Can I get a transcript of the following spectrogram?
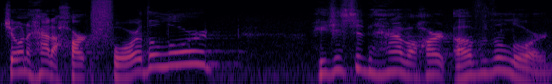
Jonah had a heart for the Lord. He just didn't have a heart of the Lord.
